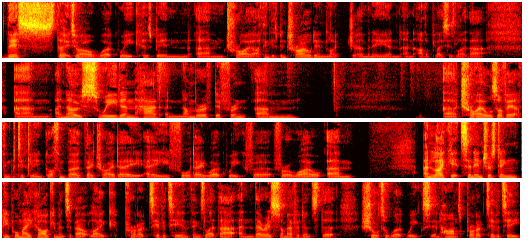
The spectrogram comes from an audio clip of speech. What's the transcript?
this 32 hour work week has been um trial i think it's been trialed in like germany and, and other places like that um i know sweden had a number of different um uh, trials of it. I think particularly in Gothenburg, they tried a, a four day work week for, for a while. Um, and like it's an interesting people make arguments about like productivity and things like that and there is some evidence that shorter work weeks enhance productivity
